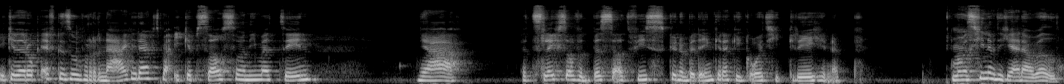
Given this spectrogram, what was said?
Ik heb daar ook even over nagedacht, maar ik heb zelf zo niet meteen ja, het slechtste of het beste advies kunnen bedenken dat ik ooit gekregen heb. Maar misschien heb jij dat wel.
